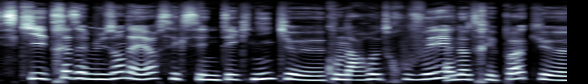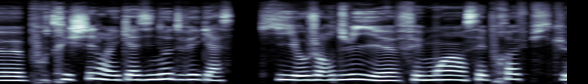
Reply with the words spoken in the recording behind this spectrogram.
ce qui est très amusant d'ailleurs, c'est que c'est une technique euh, qu'on a retrouvée à notre époque euh, pour tricher dans les casinos de Vegas, qui aujourd'hui euh, fait moins ses preuves puisque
